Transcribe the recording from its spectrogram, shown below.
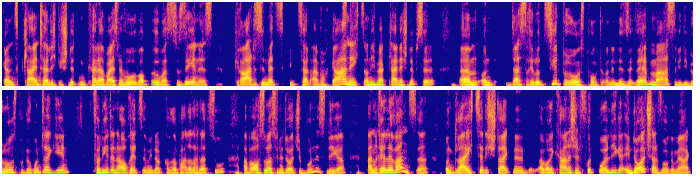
ganz kleinteilig geschnitten. Keiner weiß mehr, wo überhaupt irgendwas zu sehen ist. Gratis im Netz gibt es halt einfach gar nichts, auch nicht mehr kleine Schnipsel. Ähm, und das reduziert Berührungspunkte. Und in demselben Maße, wie die Berührungspunkte runtergehen, verliert dann auch jetzt irgendwie, da kommen noch ein paar andere Sachen dazu, aber auch sowas wie eine deutsche Bundesliga an Relevanz. Und gleichzeitig steigt eine amerikanische Football-Liga in Deutschland wohlgemerkt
